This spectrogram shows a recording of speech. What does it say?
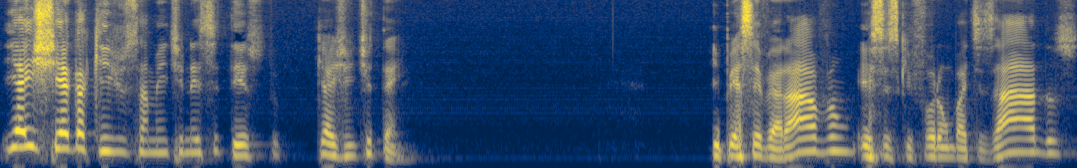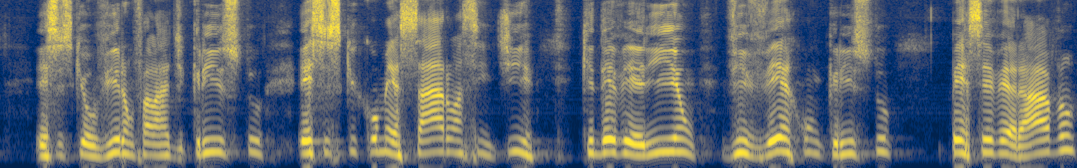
E aí chega aqui justamente nesse texto que a gente tem e perseveravam, esses que foram batizados, esses que ouviram falar de Cristo, esses que começaram a sentir que deveriam viver com Cristo, perseveravam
